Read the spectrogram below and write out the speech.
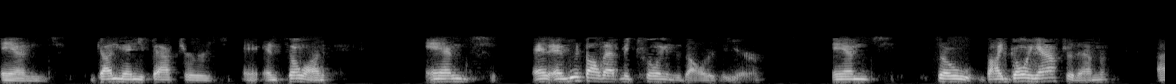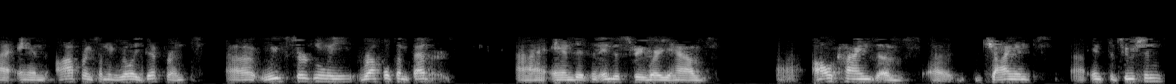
and gun manufacturers and, and so on. And and, and with all that make trillions of dollars a year. And so by going after them uh, and offering something really different, uh, we've certainly ruffled some feathers. Uh, and it's an industry where you have uh, all kinds of uh, giant uh, institutions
